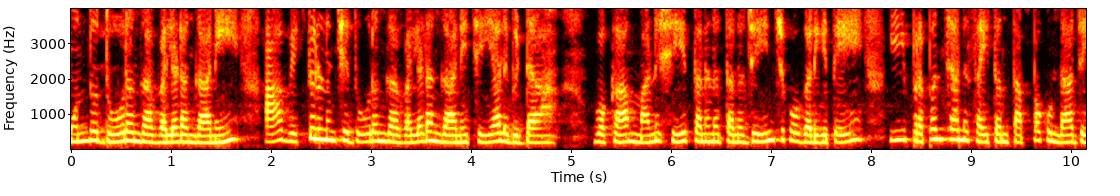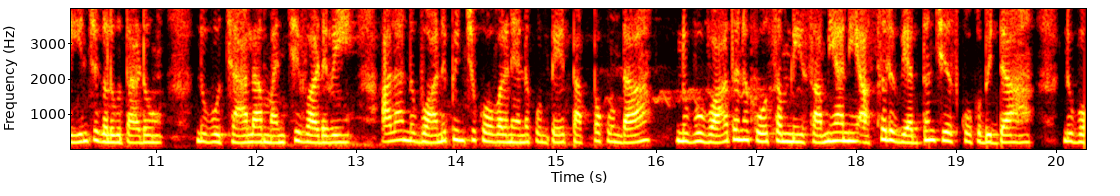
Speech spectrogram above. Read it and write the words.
ముందు దూరంగా వెళ్ళడం కానీ ఆ వ్యక్తుల నుంచి దూరంగా వెళ్ళడం కానీ చేయాలి బిడ్డ. ఒక మనిషి తనను తను జయించుకోగలిగితే ఈ ప్రపంచాన్ని సైతం తప్పకుండా జయించగలుగుతాడు. నువ్వు చాలా మంచివాడివి. అలా నువ్వు అనిపించుకోవాలని అనుకుంటే తప్పకుండా నువ్వు వాదన కోసం నీ సమయాన్ని అస్సలు వ్యర్థం చేసుకోకు బిడ్డా. నువ్వు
